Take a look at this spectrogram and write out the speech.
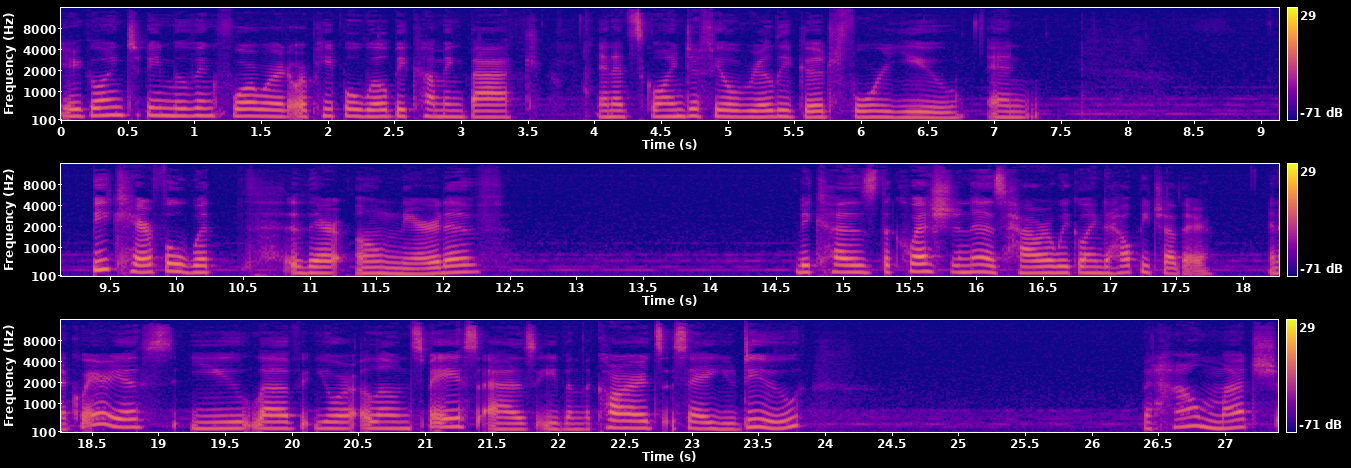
you're going to be moving forward, or people will be coming back, and it's going to feel really good for you. And be careful with their own narrative because the question is how are we going to help each other? In Aquarius, you love your alone space, as even the cards say you do. But how much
